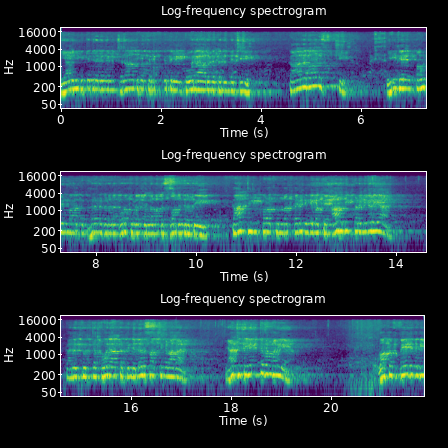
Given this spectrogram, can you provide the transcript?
ഈ അനീതിക്കെതിരെ ഞങ്ങൾ ജനാധിപത്യ മാർഗത്തിൽ പോരാടുന്നതിന്റെ ചെയ്യും കാലമാണ് സാക്ഷി. ഇന്ത്യൻ പൗരന്മാർക്ക് ഭരണഘടന ഉറപ്പു നൽകുന്ന മതസ്വാതന്ത്ര്യത്തെ കാറ്റിൽ പറത്തുന്ന കരിനിയമത്തെ അറബിക്കടലിൽ എറിയാൻ കരുത്തുറ്റ പോരാട്ടത്തിന്റെ നേർസാക്ഷ്യങ്ങളാകാൻ രാജ്യത്തെ ഏറ്റവും വലിയ ഭേദഗതി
